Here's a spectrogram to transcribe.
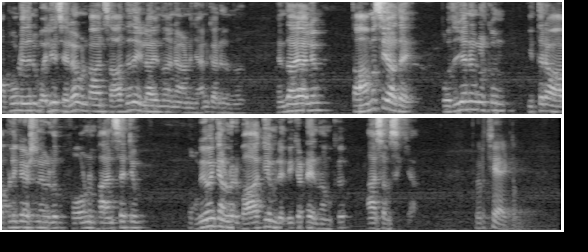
അപ്പോൾ ഇതിന് വലിയ ചിലവുണ്ടാകാൻ സാധ്യതയില്ല എന്ന് തന്നെയാണ് ഞാൻ കരുതുന്നത്. എന്തായാലും താമസിയാതെ പൊതുജനങ്ങൾക്കും ഇത്തരം ആപ്ലിക്കേഷനുകളും ഫോണും ഹാൻഡ്സെറ്റും ഉപയോഗിക്കാനുള്ള ഒരു ഭാഗ്യം ലഭിക്കട്ടെ എന്ന് നമുക്ക് ആശംസിക്കാം. തീർച്ചയായിട്ടും.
